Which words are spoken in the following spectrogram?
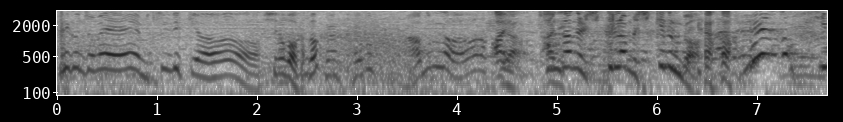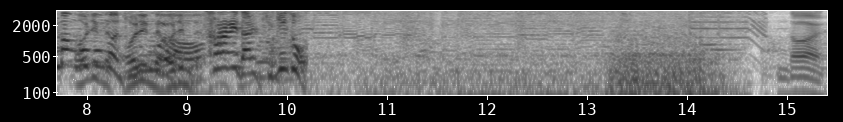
퇴근 좀 해 미친 새끼야 신호가 없어? 안 올라. 아니 청산을 시키려면 시키든가. 계속 희망 고문만 주는 어딘데, 거야. 어딘데? 차라리 날 죽이소. 널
